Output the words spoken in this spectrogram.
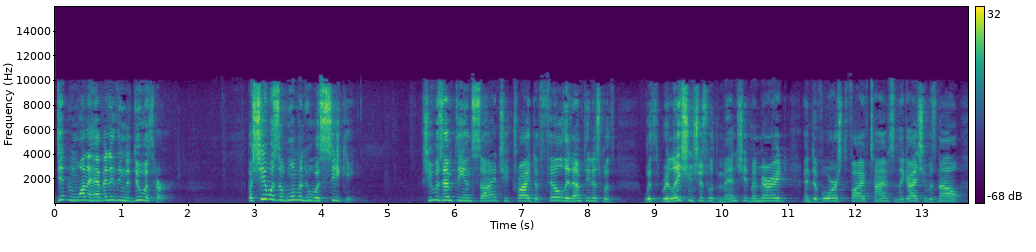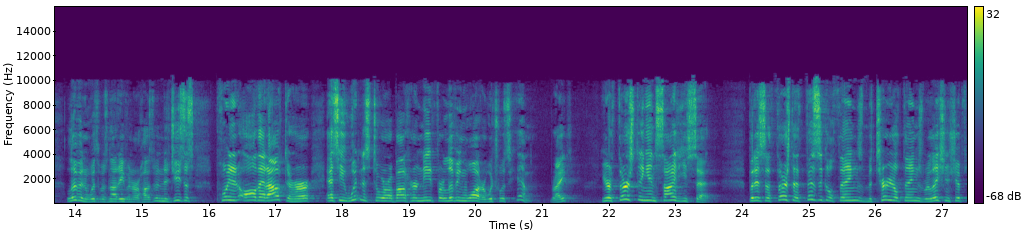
didn't want to have anything to do with her. But she was a woman who was seeking. She was empty inside. She tried to fill that emptiness with, with relationships with men. She'd been married and divorced five times, and the guy she was now living with was not even her husband. And Jesus pointed all that out to her as he witnessed to her about her need for living water, which was him, right? You're thirsting inside, he said. But it's a thirst that physical things, material things, relationships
